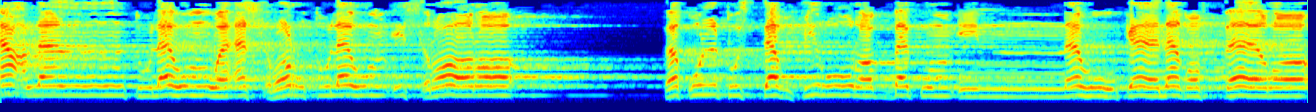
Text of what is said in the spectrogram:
أعلنت لهم وأسررت لهم إسرارا فقلت استغفروا ربكم إنه كان غفارا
